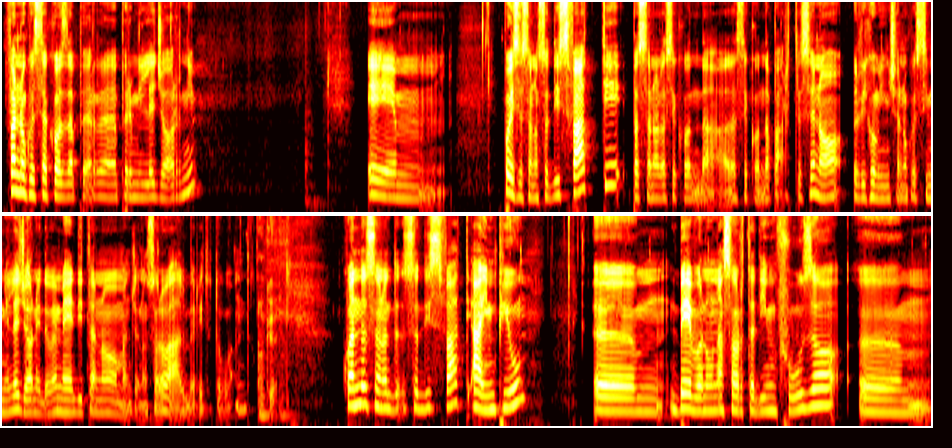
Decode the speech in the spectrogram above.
Fanno questa cosa per, per mille giorni. E mm, poi se sono soddisfatti passano alla seconda, alla seconda parte, se no ricominciano questi mille giorni dove meditano, mangiano solo alberi, tutto quanto. Ok. Quando sono d- soddisfatti, ah, in più ehm, bevono una sorta di infuso ehm,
